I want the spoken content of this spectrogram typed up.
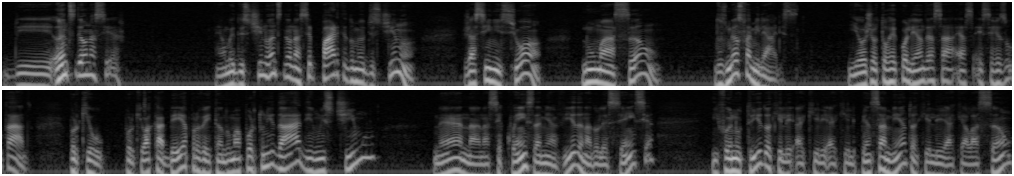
de antes de eu nascer. É o meu destino antes de eu nascer, parte do meu destino já se iniciou numa ação dos meus familiares. E hoje eu estou recolhendo essa, essa, esse resultado, porque eu porque eu acabei aproveitando uma oportunidade, um estímulo, né, na, na, sequência da minha vida, na adolescência, e foi nutrido aquele, aquele, aquele pensamento, aquele, aquela ação,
